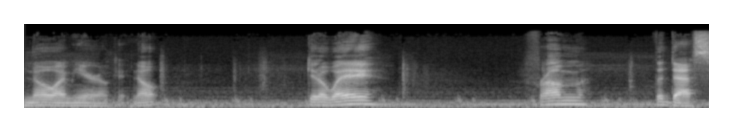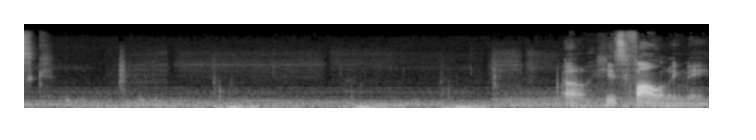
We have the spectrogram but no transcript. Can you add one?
know I'm here. Okay, no. Get away from the desk. Oh, he's following me.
